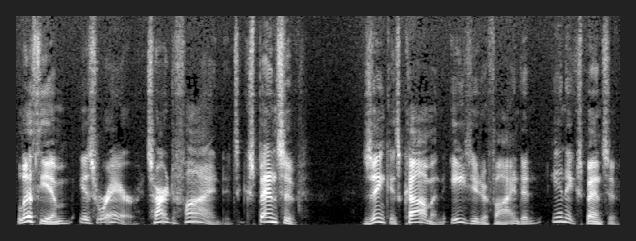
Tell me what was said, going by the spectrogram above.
Lithium is rare, it's hard to find, it's expensive. Zinc is common, easy to find, and inexpensive.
